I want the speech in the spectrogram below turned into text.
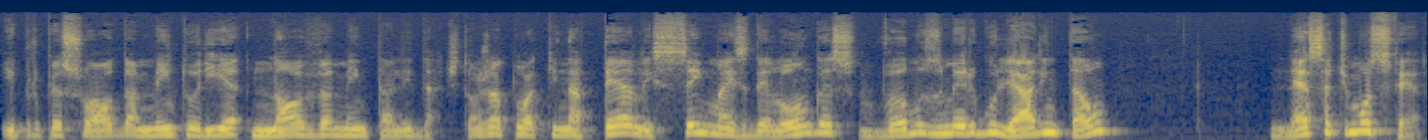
e para o pessoal da mentoria Nova Mentalidade. Então já estou aqui na tela e sem mais delongas, vamos mergulhar então nessa atmosfera.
